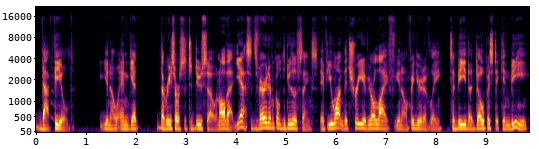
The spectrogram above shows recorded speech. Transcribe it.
that field, you know, and get the resources to do so and all that? Yes, it's very difficult to do those things. If you want the tree of your life, you know, figuratively, to be the dopest it can be,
